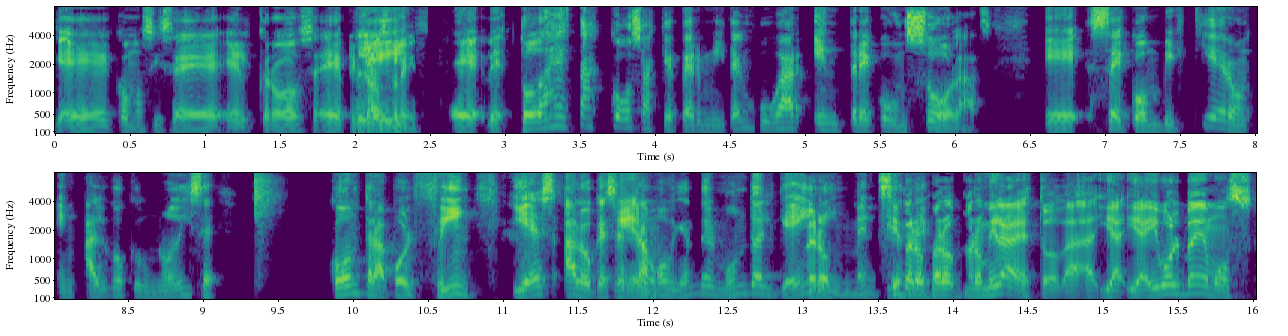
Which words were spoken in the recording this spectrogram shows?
eh, ¿cómo se dice? El cross eh. Eh, todas estas cosas que permiten jugar entre consolas se convirtieron en algo que uno dice, contra por fin. Y es a lo que se está moviendo el mundo del gaming. sí, pero, pero, mira esto, y, ahí volvemos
